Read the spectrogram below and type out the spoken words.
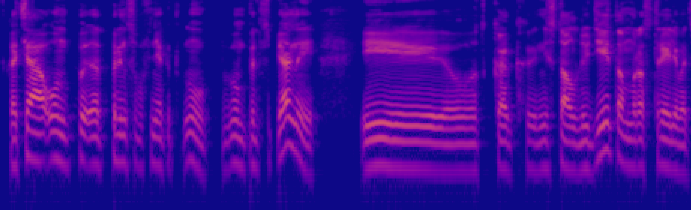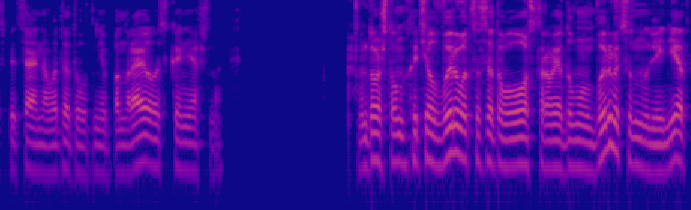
Хотя он от принципов некоторых, ну, он принципиальный, и вот как не стал людей там расстреливать специально, вот это вот мне понравилось, конечно то, что он хотел вырваться с этого острова, я думаю, он вырвется, ну или нет.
